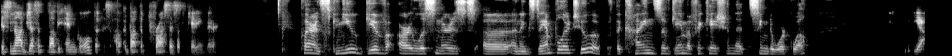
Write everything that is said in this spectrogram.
it's not just about the end goal, but it's about the process of getting there. Clarence, can you give our listeners uh, an example or two of the kinds of gamification that seem to work well? Yeah.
